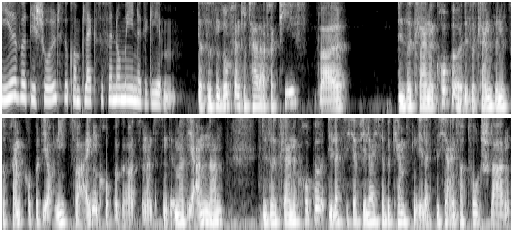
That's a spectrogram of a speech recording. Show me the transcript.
Ihr wird die Schuld für komplexe Phänomene gegeben. Das ist insofern total attraktiv, weil diese kleine Gruppe, diese kleine sinistre Fremdgruppe, die auch nie zur Eigengruppe gehört, sondern das sind immer die anderen, diese kleine Gruppe, die lässt sich ja viel leichter bekämpfen, die lässt sich ja einfach totschlagen.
